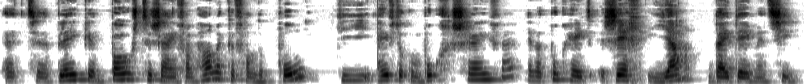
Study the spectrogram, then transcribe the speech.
Het uh, bleek een post te zijn van Hanneke van der Pol. Die heeft ook een boek geschreven en dat boek heet Zeg ja bij dementie.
